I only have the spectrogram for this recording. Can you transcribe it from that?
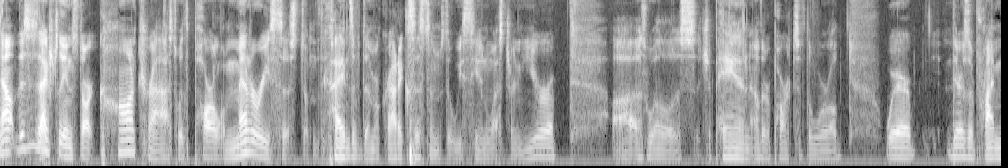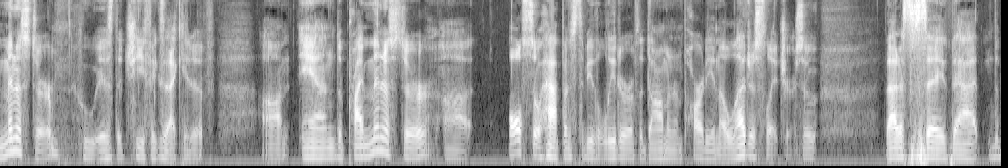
Now, this is actually in stark contrast with parliamentary systems, the kinds of democratic systems that we see in Western Europe, uh, as well as Japan and other parts of the world, where there's a prime minister who is the chief executive, um, and the prime minister uh, also happens to be the leader of the dominant party in the legislature. So that is to say that the,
